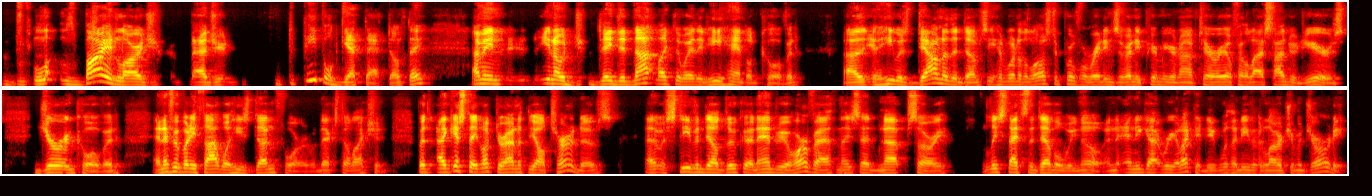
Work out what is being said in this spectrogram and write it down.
by and large, Badger, people get that, don't they? I mean, you know, they did not like the way that he handled COVID. Uh, he was down to the dumps. He had one of the lowest approval ratings of any premier in Ontario for the last hundred years during COVID, and everybody thought, well, he's done for the next election. But I guess they looked around at the alternatives. And it was Stephen Del Duca and Andrea Horwath, and they said, "Nope, sorry, at least that's the devil we know. And and he got reelected with an even larger majority.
